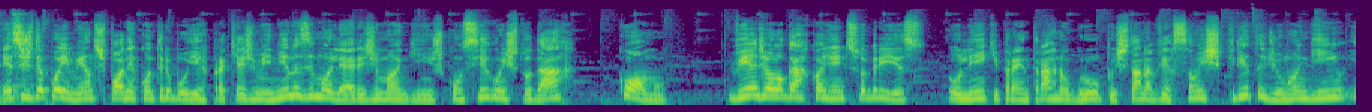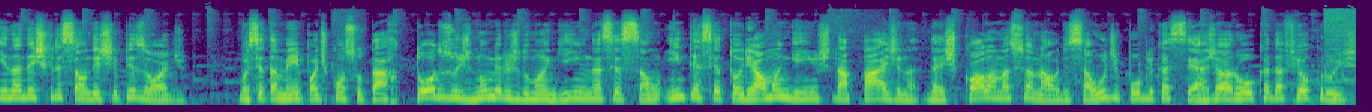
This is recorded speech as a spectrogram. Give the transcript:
Esses depoimentos podem contribuir para que as meninas e mulheres de Manguinhos consigam estudar? Como? Venha dialogar com a gente sobre isso. O link para entrar no grupo está na versão escrita de O Manguinho e na descrição deste episódio. Você também pode consultar todos os números do Manguinho na seção Intersetorial Manguinhos na página da Escola Nacional de Saúde Pública Sérgio Arouca da Fiocruz.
